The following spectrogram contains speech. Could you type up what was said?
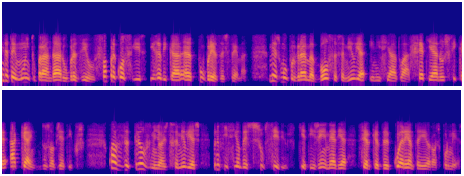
Ainda tem muito para andar o Brasil só para conseguir erradicar a pobreza extrema. Mesmo o programa Bolsa Família, iniciado há sete anos, fica aquém dos objetivos. Quase 13 milhões de famílias beneficiam destes subsídios, que atingem em média cerca de 40 euros por mês.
